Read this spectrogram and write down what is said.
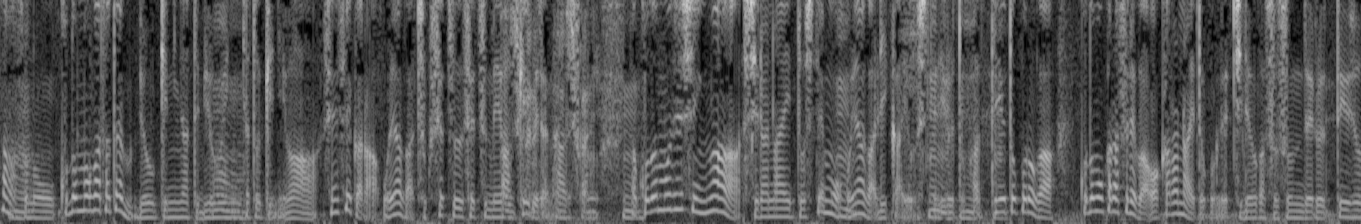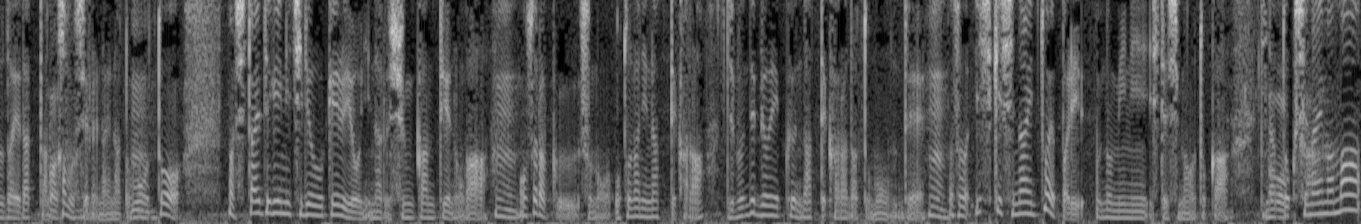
ただその子供が例えば病気になって病院に行った時には先生から親が直接説明を受けるじゃないですか。確かに、うん、子供自身は知らないとしても親が理解をしているとかっていうところが子供からすれば分からないところで治療が進んでるっていう状態だったのかもしれないなと思うと、まあ、主体的に治療を受けるようになる瞬間ってっていうのが、うん、おそらくその大人になってから、自分で病院行くようになってからだと思うんで、うん、まあ、その意識しないとやっぱり鵜呑みにしてしまうとか、納得しないまま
